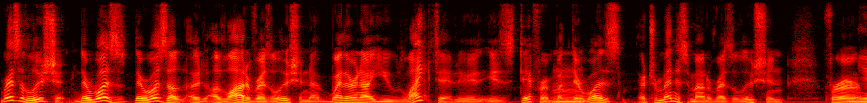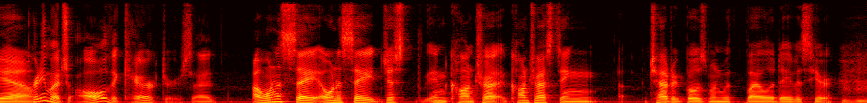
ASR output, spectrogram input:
resolution. There was there was a, a, a lot of resolution. Whether or not you liked it is, is different, but Hmm. there was a tremendous amount of resolution for Yeah. pretty much all the characters. Uh, I want to say I want to say just in contra- contrasting Chadwick Boseman with Viola Davis here. Mm-hmm.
